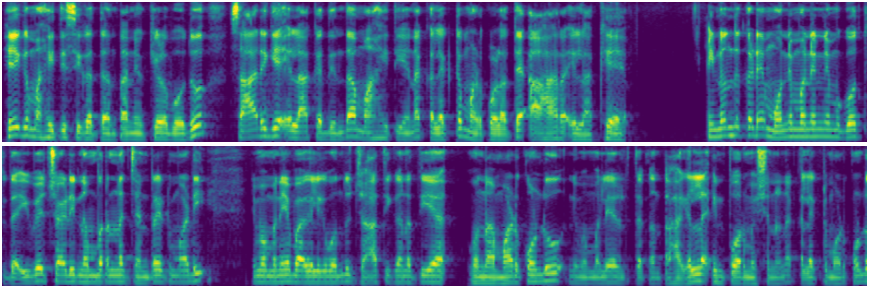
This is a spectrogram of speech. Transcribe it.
ಹೇಗೆ ಮಾಹಿತಿ ಸಿಗತ್ತೆ ಅಂತ ನೀವು ಕೇಳ್ಬೋದು. ಸಾರಿಗೆ ಇಲಾಖೆದಿಂದ ಮಾಹಿತಿಯನ್ನು ಕಲೆಕ್ಟ್ ಮಾಡ್ಕೊಳ್ಳುತ್ತೆ ಆಹಾರ ಇಲಾಖೆ. ಇನ್ನೊಂದು ಕಡೆ ಮೊನ್ನೆ ಮೊನ್ನೆ ನಿಮ್ಗೆ ಗೊತ್ತಿದೆ ಯು ಎಚ್ ಐ ಡಿ ನಂಬರನ್ನು ಜನ್ರೇಟ್ ಮಾಡಿ ನಿಮ್ಮ ಮನೆಯ ಬಾಗಿಲಿಗೆ ಬಂದು ಜಾತಿ ಗಣತಿಯನ್ನು ಮಾಡಿಕೊಂಡು ನಿಮ್ಮ ಮನೆಯಲ್ಲಿರ್ತಕ್ಕಂತಹ ಎಲ್ಲ ಇನ್ಫಾರ್ಮೇಷನನ್ನು ಕಲೆಕ್ಟ್ ಮಾಡಿಕೊಂಡು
